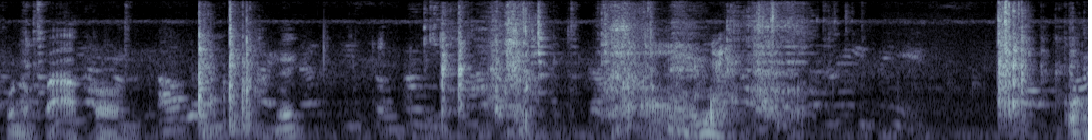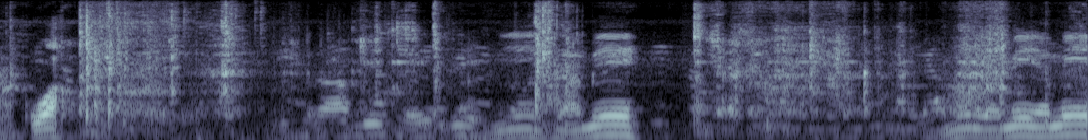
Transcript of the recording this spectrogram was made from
Puno pa ako. Okay. Kungkwa. Yummy, yummy. Yummy, yummy, yummy.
